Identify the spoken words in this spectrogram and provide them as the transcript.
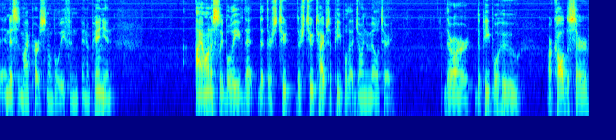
and this is my personal belief and, and opinion. I honestly believe that, that there's two there's two types of people that join the military. There are the people who are called to serve,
